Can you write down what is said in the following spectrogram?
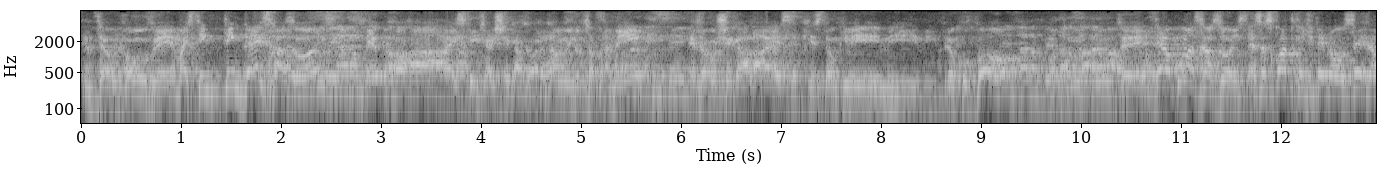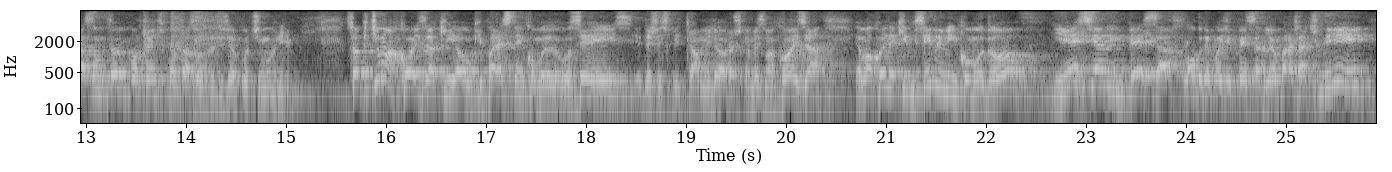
Então, vamos ver, mas tem, tem 10 razões. Eu, ah, é isso que a gente vai chegar agora. Dá um minuto só para mim. Eu já vou chegar lá, essa questão que me, me, me preocupou. Não, não tem. Tem algumas razões. Essas quatro que eu ditei para vocês, elas são tão importantes quanto as outras, dizia o Cotimoni. Só que tinha uma coisa que é o que parece estar incomodando vocês, deixa eu explicar melhor, acho que é a mesma coisa, é uma coisa que sempre me incomodou, e esse ano em Pesach, logo depois de Pesach, leu para Shachmini,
